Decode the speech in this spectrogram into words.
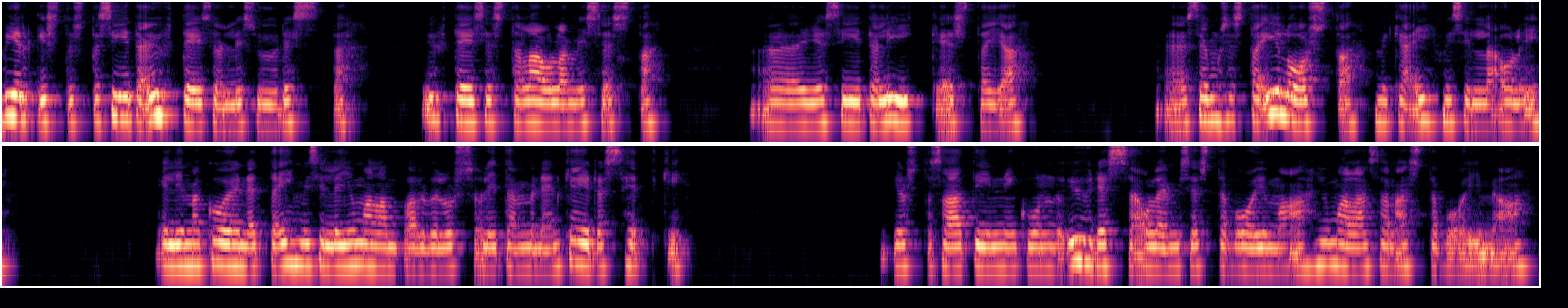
virkistystä siitä yhteisöllisyydestä, yhteisestä laulamisesta ja siitä liikkeestä ja semmoisesta ilosta, mikä ihmisillä oli. Eli mä koin, että ihmisille Jumalan palvelus oli tämmöinen keidashetki, josta saatiin niin kuin yhdessä olemisesta voimaa, Jumalan sanasta voimaa,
